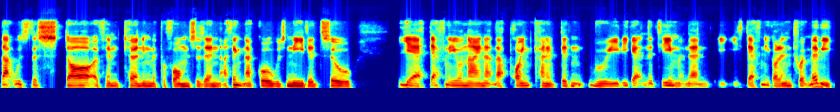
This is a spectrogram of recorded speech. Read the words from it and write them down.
that was the start of him turning the performances in. I think that goal was needed. So yeah, definitely O'Nien at that point kind of didn't really get in the team, and then he's definitely got into it. Maybe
